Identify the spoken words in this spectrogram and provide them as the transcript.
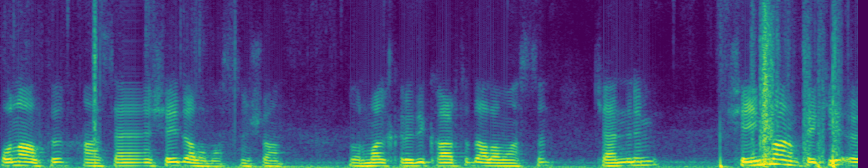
On altı. Ha sen şey de alamazsın şu an. Normal kredi kartı da alamazsın. Kendinin şeyin var mı peki? Ee,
